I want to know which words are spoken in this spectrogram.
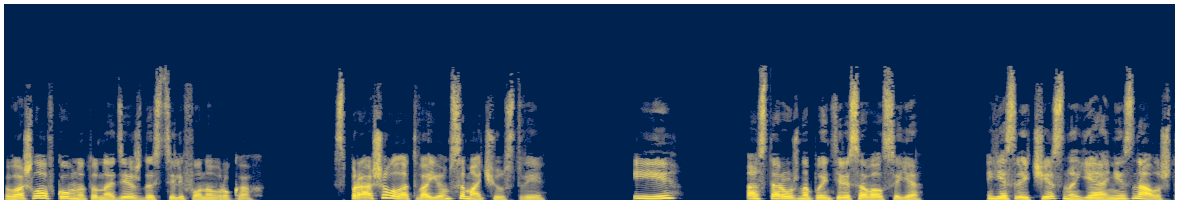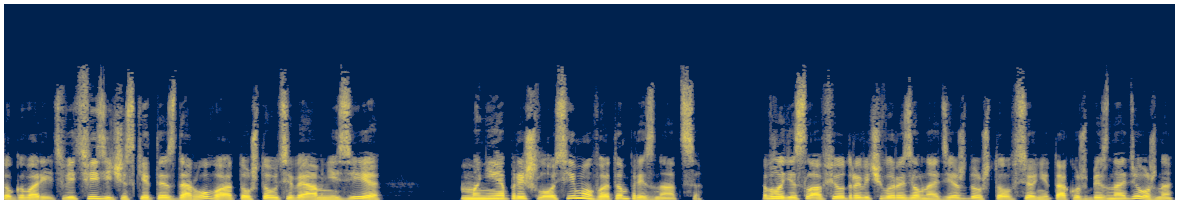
Вошла в комнату Надежда с телефоном в руках. Спрашивал о твоем самочувствии. «И?» — осторожно поинтересовался я. Если честно, я не знала, что говорить, ведь физически ты здорова, а то, что у тебя амнезия... Мне пришлось ему в этом признаться. Владислав Федорович выразил надежду, что все не так уж безнадежно,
